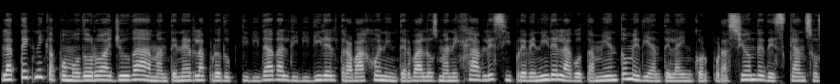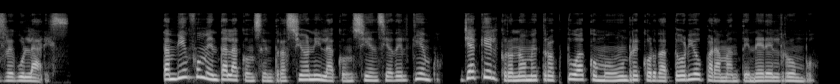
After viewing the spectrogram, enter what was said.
La técnica Pomodoro ayuda a mantener la productividad al dividir el trabajo en intervalos manejables y prevenir el agotamiento mediante la incorporación de descansos regulares. También fomenta la concentración y la conciencia del tiempo, ya que el cronómetro actúa como un recordatorio para mantener el rumbo.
